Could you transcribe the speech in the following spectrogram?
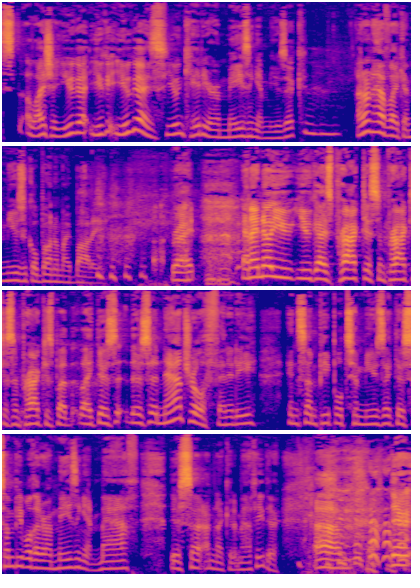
S- Elisha, you got you you guys, you and Katie are amazing at music. Mm-hmm. I don't have like a musical bone in my body, right? And I know you you guys practice and practice and practice, but like there's there's a natural affinity in some people to music. There's some people that are amazing at math. There's some, I'm not good at math either. Um, they're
